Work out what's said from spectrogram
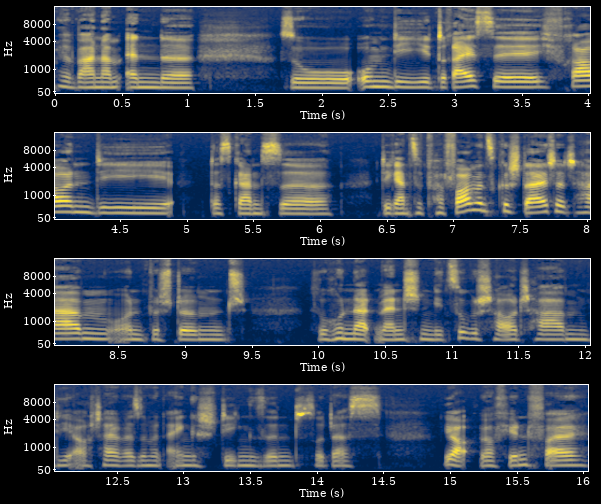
Wir waren am Ende so um die 30 Frauen, die das ganze, die ganze Performance gestaltet haben und bestimmt so 100 Menschen, die zugeschaut haben, die auch teilweise mit eingestiegen sind, sodass ja, wir auf jeden Fall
